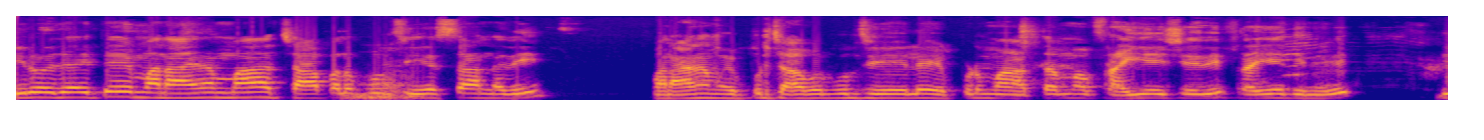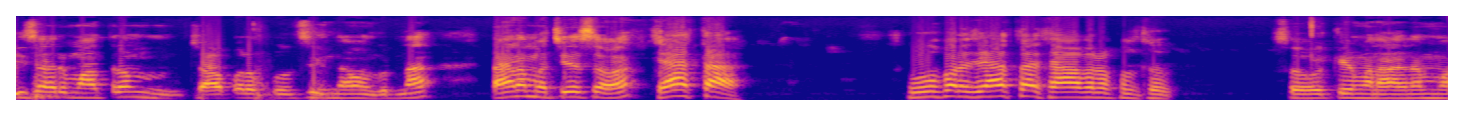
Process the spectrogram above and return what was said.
ఈ రోజు అయితే మా నాయనమ్మ చేపల పులుసు చేస్తా అన్నది. మా నాయనమ్మ ఎప్పుడు చేపల పులుసు చేయలే ఎప్పుడు మా అత్తమ్మ ఫ్రై చేసేది ఫ్రై తినేది. ఈసారి మాత్రం చేపల పులుసు తిందాం అనుకుంటున్నా. నాయనమ్మ చేసావా చేస్తా. సూపర్ చేస్తా చేపల పులుసు. సో ఓకే మా నాయనమ్మ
